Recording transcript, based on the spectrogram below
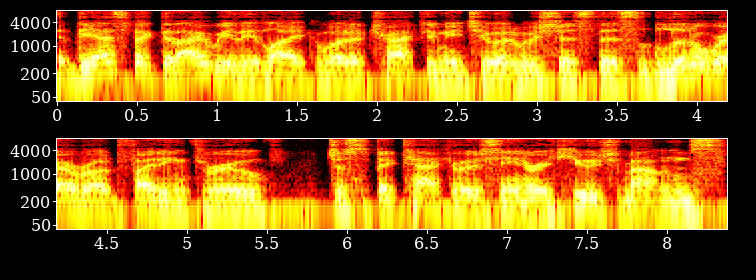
the aspect that I really like, what attracted me to it, was just this little railroad fighting through just spectacular scenery, huge mountains,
